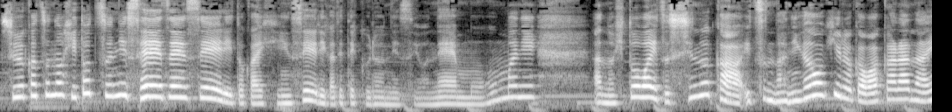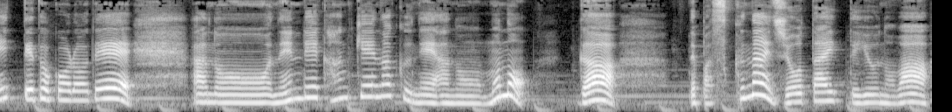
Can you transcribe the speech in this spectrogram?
就活の一つに生前整理とか遺品整理が出てくるんですよね。もうほんまにあの人はいつ死ぬかいつ何が起きるかわからないってところであの年齢関係なくねあのものがやっぱ少ない状態っていうのは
